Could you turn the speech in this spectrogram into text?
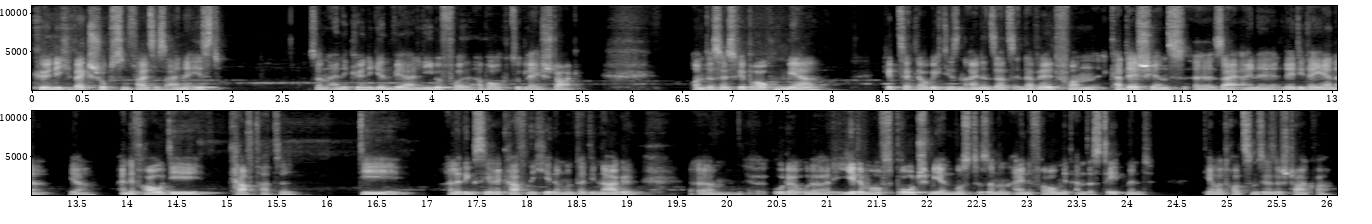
König wegschubsen, falls es einer ist, sondern eine Königin wäre liebevoll, aber auch zugleich stark. Und das heißt, wir brauchen mehr. Gibt es ja, glaube ich, diesen einen Satz in der Welt von Kardashians, äh, sei eine Lady Diana, ja, eine Frau, die Kraft hatte, die allerdings ihre Kraft nicht jedem unter die Nagel ähm, oder, oder jedem aufs Brot schmieren musste, sondern eine Frau mit Understatement, die aber trotzdem sehr, sehr stark war.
